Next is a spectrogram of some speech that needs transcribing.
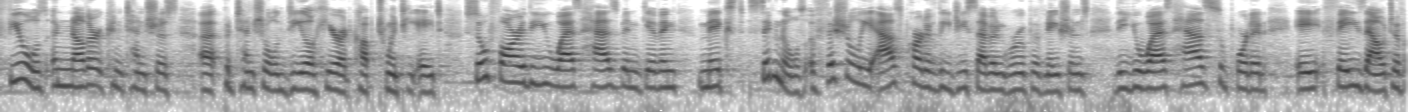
fuels, another contentious uh, potential deal here at COP28. So far, the U.S. has been giving mixed signals. Officially, as part of the G7 group of nations, the U.S. has supported a phase out of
